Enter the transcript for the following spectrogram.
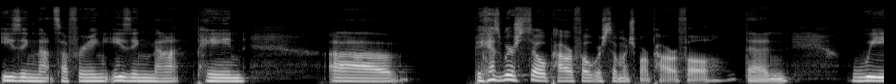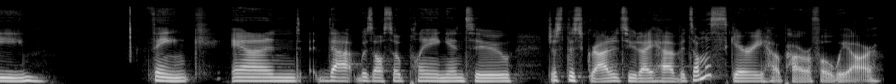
easing that suffering, easing that pain. Uh because we're so powerful, we're so much more powerful than we think. And that was also playing into just this gratitude I have. It's almost scary how powerful we are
